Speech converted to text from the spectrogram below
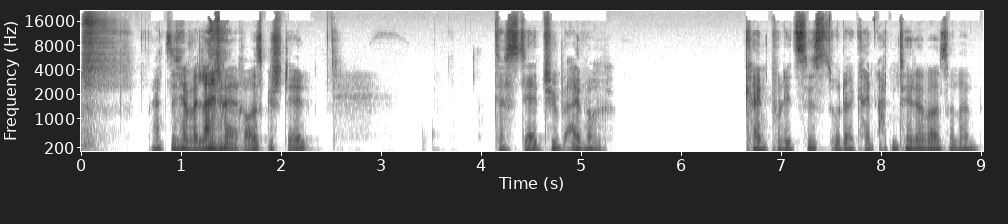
Hat sich aber leider herausgestellt, dass der Typ einfach kein Polizist oder kein Attentäter war, sondern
